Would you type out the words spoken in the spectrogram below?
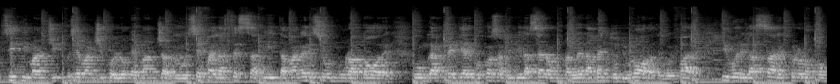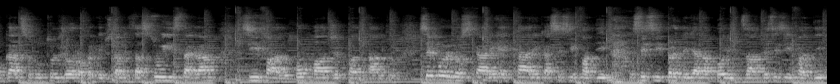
se, mangi, se mangi quello che mangia lui, se fai la stessa vita, magari sei un muratore, un carpentiere, qualcosa arrivi la sera, un allenamento di un'ora vuoi fare, ti vuoi rilassare e quello non fa un cazzo tutto il giorno perché giustamente sta su Instagram, si fa il pompaggio e quant'altro, se quello scarica e carica, se si, di, se si prende gli anabolizzanti, se si fa di,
